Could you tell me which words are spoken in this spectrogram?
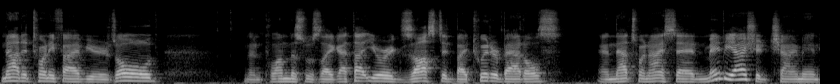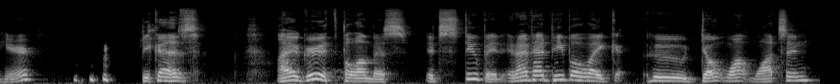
Not at 25 years old. And then Polumbus was like, I thought you were exhausted by Twitter battles. And that's when I said, maybe I should chime in here. because I agree with Polumbus. It's stupid. And I've had people like who don't want Watson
